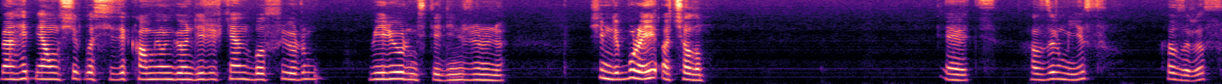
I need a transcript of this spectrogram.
Ben hep yanlışlıkla size kamyon gönderirken basıyorum. Veriyorum istediğiniz ürünü. Şimdi burayı açalım. Evet. Hazır mıyız? Hazırız.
